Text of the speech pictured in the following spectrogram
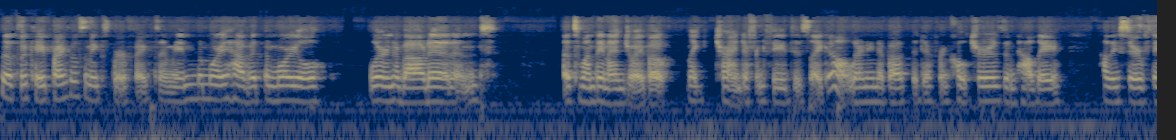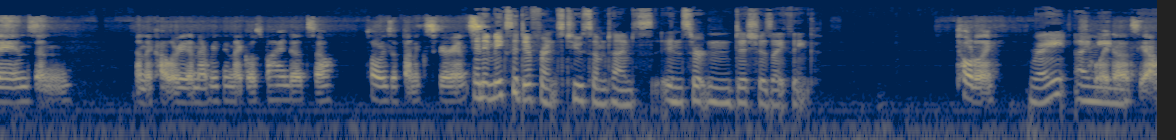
That's okay. Practice makes perfect. I mean, the more you have it, the more you'll learn about it, and that's one thing I enjoy about like trying different foods is like oh, learning about the different cultures and how they how they serve things and and the calorie and everything that goes behind it. So it's always a fun experience. and it makes a difference too sometimes in certain dishes i think totally, right i totally mean does. Yeah.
